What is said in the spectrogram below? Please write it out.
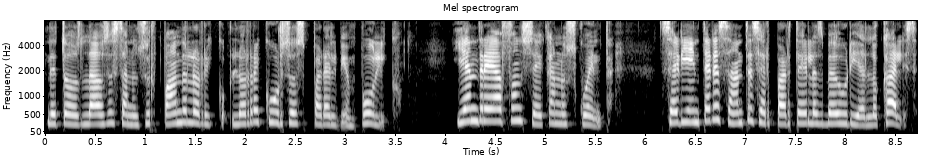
de todos lados están usurpando los, recursos para el bien público. Y Andrea Fonseca nos cuenta, sería interesante ser parte de las veedurías locales,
